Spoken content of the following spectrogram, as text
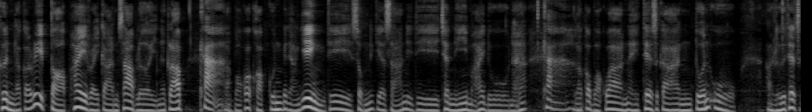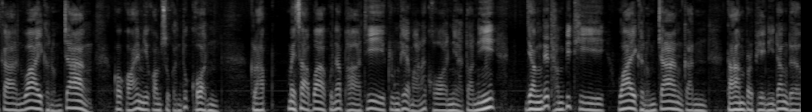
ขึ้น แล้วก็รีบตอบให้รายการทราบเลยนะครับค่ะบอกว่าขอบคุณเป็นอย่างยิ่งที่ส่งนิตยสารดีๆเช่นนี้มาให้ดูนะฮะค่ะแล้วก็บอกว่าในเทศกาลตวนอู่หรือเทศกาลไหว้ขนมจ้าง ก็ขอให้มีความสุขกันทุกคนครับ ไม่ทราบว่าคุณภาที่กรุงเทพมหานครเนี่ยตอนนี้ยังได้ทำพิธีไหว้ขนมจ้างกันตามประเพณีดั้งเดิม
